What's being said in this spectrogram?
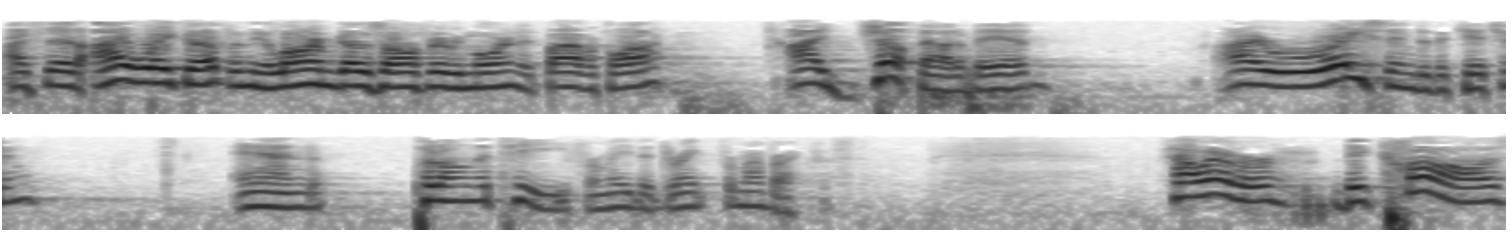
I said, I wake up and the alarm goes off every morning at 5 o'clock. I jump out of bed. I race into the kitchen and put on the tea for me to drink for my breakfast. However, because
